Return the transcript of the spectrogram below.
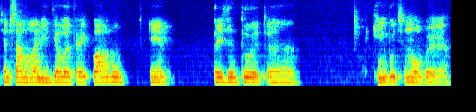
Тем самым они делают рекламу и презентуют э, какие-нибудь новые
